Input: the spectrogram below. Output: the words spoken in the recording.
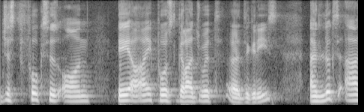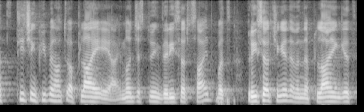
just focuses on AI postgraduate uh, degrees and looks at teaching people how to apply AI, not just doing the research side, but researching it and then applying it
